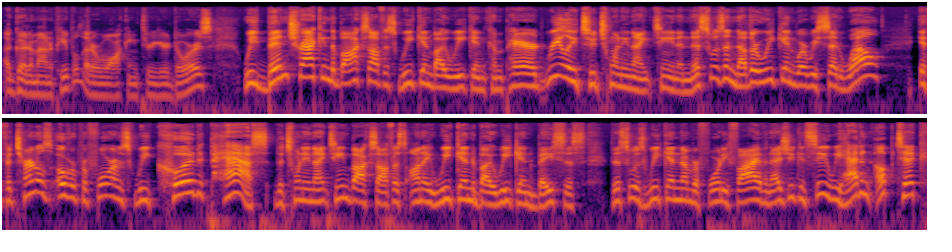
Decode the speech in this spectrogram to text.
a good amount of people that are walking through your doors. We've been tracking the box office weekend by weekend compared really to 2019, and this was another weekend where we said, well, if Eternals overperforms, we could pass the 2019 box office on a weekend by weekend basis. This was weekend number 45, and as you can see, we had an uptick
